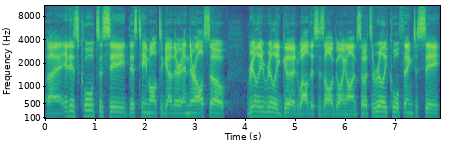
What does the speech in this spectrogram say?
Uh, it is cool to see this team all together, and they're also really, really good while this is all going on. So it's a really cool thing to see,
